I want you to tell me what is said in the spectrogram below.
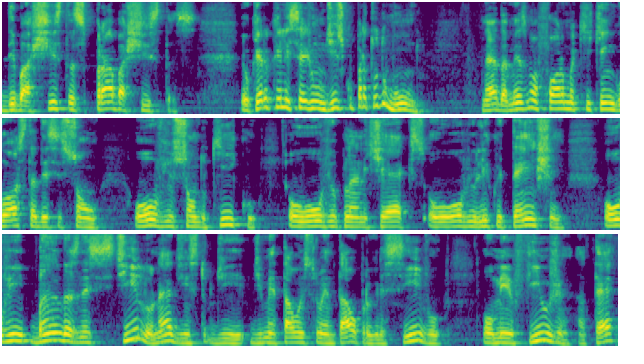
de baixistas para baixistas. Eu quero que ele seja um disco para todo mundo. Né? Da mesma forma que quem gosta desse som ouve o som do Kiko, ou ouve o Planet X, ou ouve o Liquid Tension, ouve bandas nesse estilo, né, de, de, de metal instrumental, progressivo, ou meio fusion até,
